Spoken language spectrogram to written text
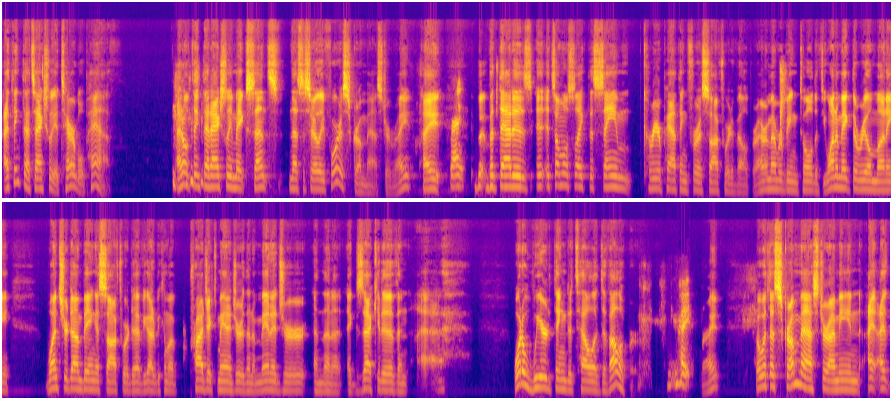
I think that's actually a terrible path. I don't think that actually makes sense necessarily for a scrum master, right? I right. But but that is it's almost like the same career pathing for a software developer. I remember being told if you want to make the real money, once you're done being a software dev, you got to become a project manager, then a manager, and then an executive. And uh, what a weird thing to tell a developer, right? Right. But with a scrum master, I mean, I I,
